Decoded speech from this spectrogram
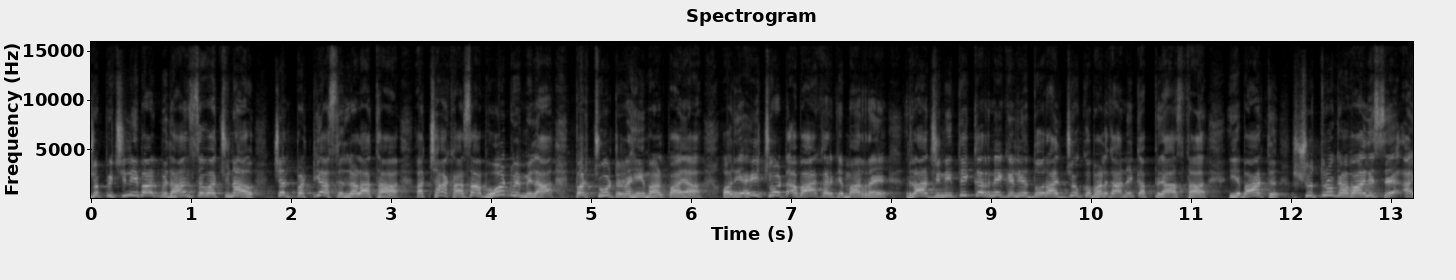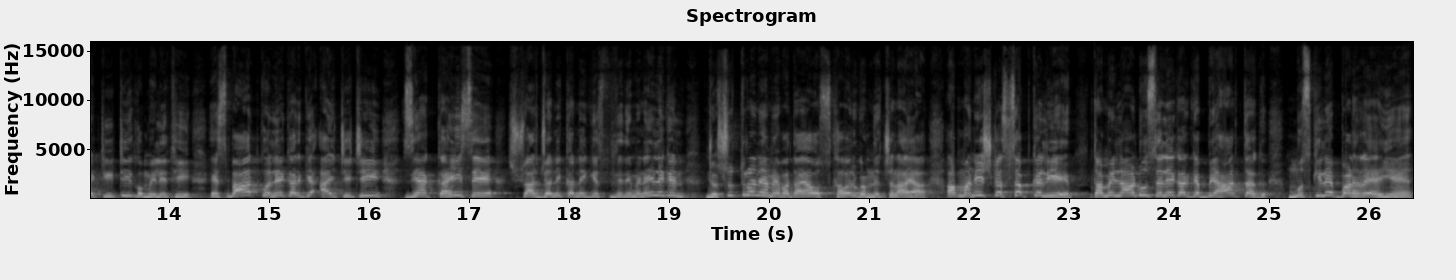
जो पिछली बार विधानसभा चुनाव चंदपटिया से लड़ा था। अच्छा खासा वोट भी मिला, पर चोट नहीं मार पाया। और यही चोट अब आकर के मार रहे राजनीति करने के लिए दो राज्यों को भड़काने का प्रयास था। यह बात सूत्रों के हवाले से आईटीटी को मिली थी। इस बात को लेकर के आई जिया कहीं से सार्वजनिक करने की स्थिति में नहीं, लेकिन जो सूत्रों ने हमें बताया, उस खबर को हमने चलाया। अब मनीष कश्यप के लिए तमिलनाडु से लेकर के बिहार तक मुश्किलें बढ़ रही हैं।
